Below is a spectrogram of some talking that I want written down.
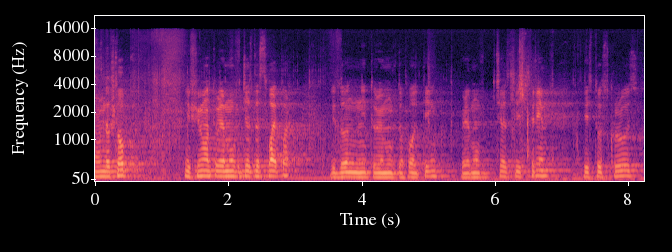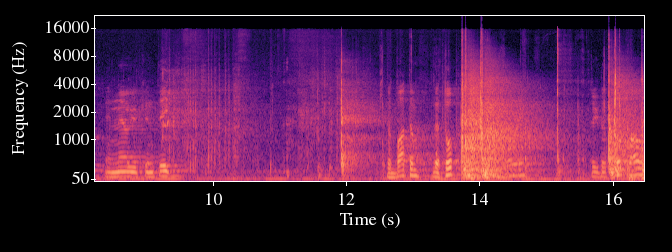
On the top, if you want to remove just the swiper, you don't need to remove the whole thing. Remove just this trim, these two screws, and now you can take the bottom, the top, take the top out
